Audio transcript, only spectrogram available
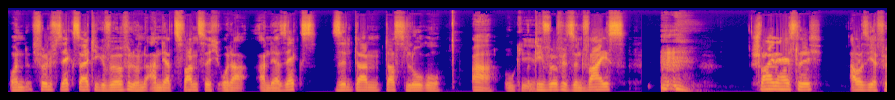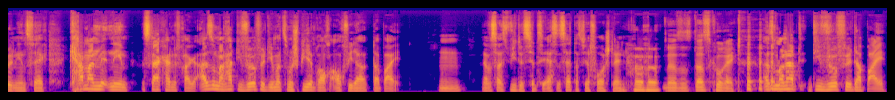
und fünf sechsseitige Würfel und an der 20 oder an der 6 sind dann das Logo. Ah, okay. Die Würfel sind weiß, schweinehässlich, aber sie erfüllen ihren Zweck. Kann man mitnehmen, ist gar keine Frage. Also man hat die Würfel, die man zum Spielen braucht, auch wieder dabei. Mhm. Ja, was heißt wie? Das ist jetzt das erste Set, das wir vorstellen. Das ist, das ist korrekt. also man hat die Würfel dabei,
